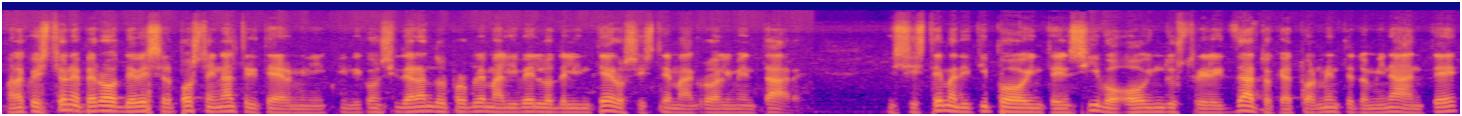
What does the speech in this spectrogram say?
Ma la questione però deve essere posta in altri termini, quindi considerando il problema a livello dell'intero sistema agroalimentare. Il sistema di tipo intensivo o industrializzato che è attualmente dominante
